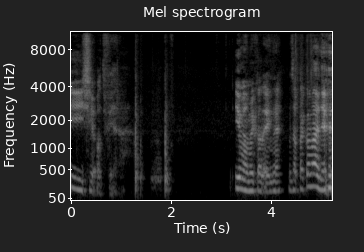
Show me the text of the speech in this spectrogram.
I się otwiera. I mamy kolejne zapakowanie.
